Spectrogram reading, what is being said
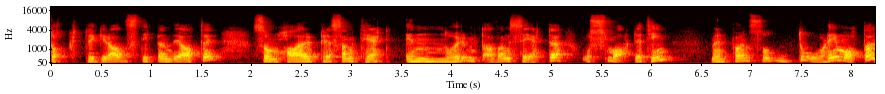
doktorgradsstipendiater som har presentert enormt avanserte og smarte ting, men på en så dårlig måte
